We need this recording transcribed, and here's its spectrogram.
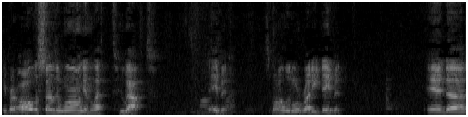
He brought all the sons along and left who out? David. Small little ruddy David. And uh,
